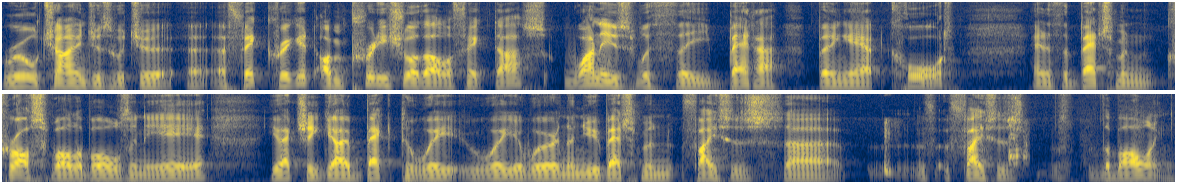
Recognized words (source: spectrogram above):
rule changes which uh, uh, affect cricket. I'm pretty sure they'll affect us. One is with the batter being out caught, and if the batsman cross while the ball's in the air, you actually go back to where where you were, and the new batsman faces uh, faces the bowling.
